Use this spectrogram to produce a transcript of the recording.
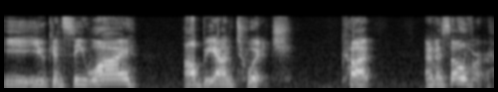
Y you can see why. I'll be on Twitch. Cut, and it's over.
